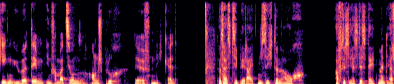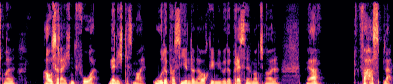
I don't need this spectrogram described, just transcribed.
gegenüber dem Informationsanspruch der Öffentlichkeit. Das heißt, Sie bereiten sich dann auch auf das erste Statement erstmal ausreichend vor, nenne ich das mal. Oder passieren dann auch gegenüber der Presse manchmal, ja, Verhaspler.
